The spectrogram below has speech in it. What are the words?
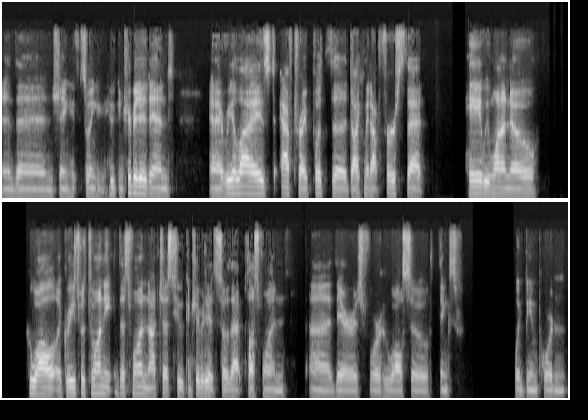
and then showing, showing who contributed. And and I realized after I put the document out first that hey, we want to know who all agrees with one, this one, not just who contributed. So that plus one uh, there is for who also thinks would be important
